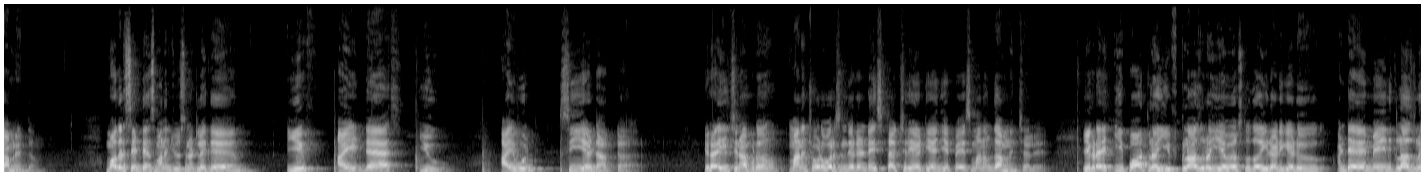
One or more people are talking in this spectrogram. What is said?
గమనిద్దాం. మొదటి సెంటెన్స్ మనం చూసినట్లయితే if I dash you I would see a doctor ఇలా ఇచ్చినప్పుడు మనం చూడవలసింది ఏంటంటే స్ట్రక్చర్ ఏంటి అని చెప్పేసి మనం గమనించాలి. ఇక్కడ ఈ పార్ట్లో ఇఫ్ క్లాజ్లో ఏమి వస్తుందో ఇది అడిగాడు. అంటే మెయిన్ క్లాజ్లో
